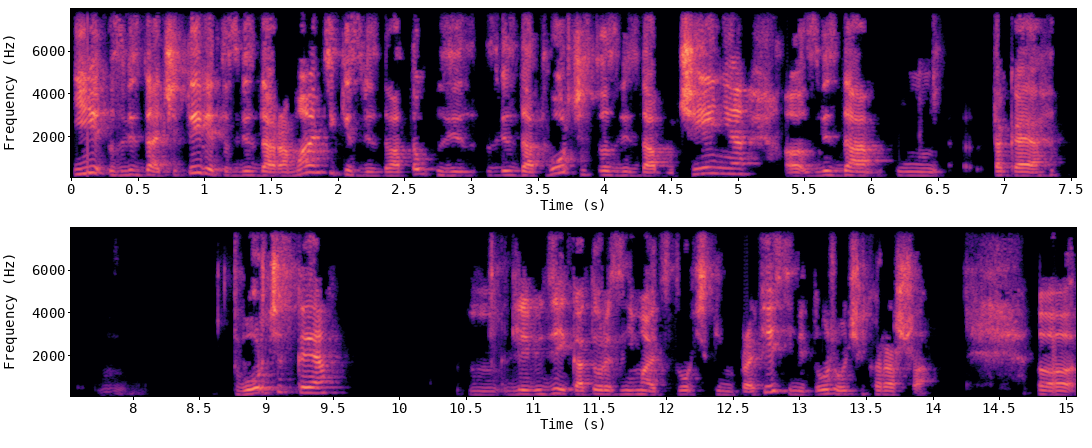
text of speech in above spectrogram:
И звезда 4 – это звезда романтики, звезда, звезда творчества, звезда обучения, э, звезда такая творческая, для людей, которые занимаются творческими профессиями, тоже очень хороша. Э,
